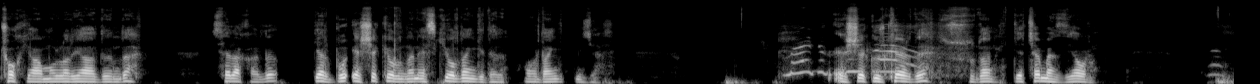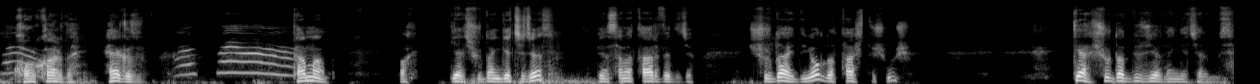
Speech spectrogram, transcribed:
çok yağmurlar yağdığında sel akardı. Gel bu eşek yolundan eski yoldan gidelim. Oradan gitmeyeceğiz. Eşek ürkerdi. Sudan geçemezdi yavrum. Korkardı. He kızım. Tamam. Bak gel şuradan geçeceğiz. Ben sana tarif edeceğim. Şuradaydı yol da taş düşmüş. Gel şurada düz yerden geçelim biz.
